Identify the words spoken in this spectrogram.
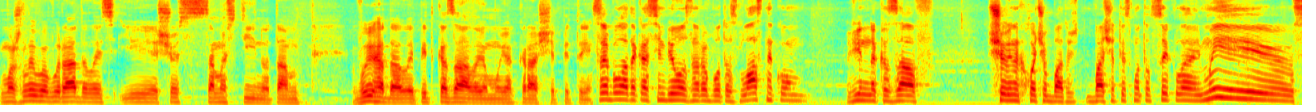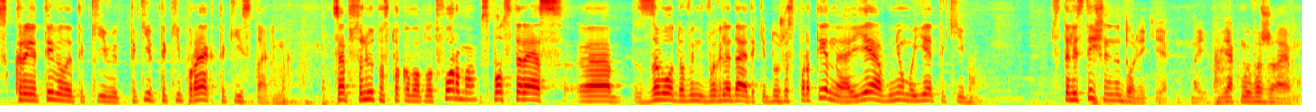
Можливо, ви радились і щось самостійно там вигадали, підказали йому, як краще піти. Це була така симбіозна робота з власником. Він наказав, що він хоче бачити- з мотоцикла. Ми скреативили такий, такий, такий проект, такий стайлінг. Це абсолютно стокова платформа. Spotster S е, з заводу він виглядає такий дуже спортивний, а є, в ньому є такі стилістичні недоліки, як, як ми вважаємо.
